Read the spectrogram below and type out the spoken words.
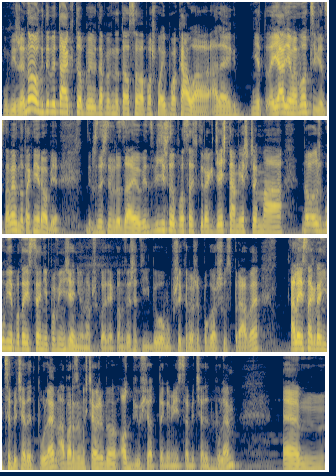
mówi, że no, gdyby tak, to by na pewno ta osoba poszła i płakała, ale nie, ja nie mam emocji, więc na pewno tak nie robię. Czy coś w tym rodzaju. Więc widzisz tę postać, która gdzieś tam jeszcze ma, no już głównie po tej scenie po więzieniu na przykład, jak on wyszedł i było mu przykro, że pogorszył sprawę, ale jest na granicy bycia Deadpoolem, a bardzo bym chciał, żeby on odbił się od tego miejsca bycia Deadpoolem. Um,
